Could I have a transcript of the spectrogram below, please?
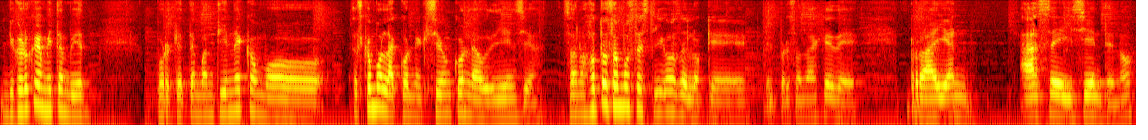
Yo creo que a mí también. Porque te mantiene como. Es como la conexión con la audiencia. O sea, nosotros somos testigos de lo que el personaje de Ryan hace y siente, ¿no?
